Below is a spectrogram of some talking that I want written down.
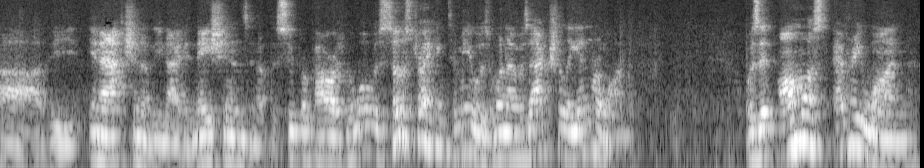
uh, the inaction of the United Nations and of the superpowers. But what was so striking to me was when I was actually in Rwanda, was that almost everyone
